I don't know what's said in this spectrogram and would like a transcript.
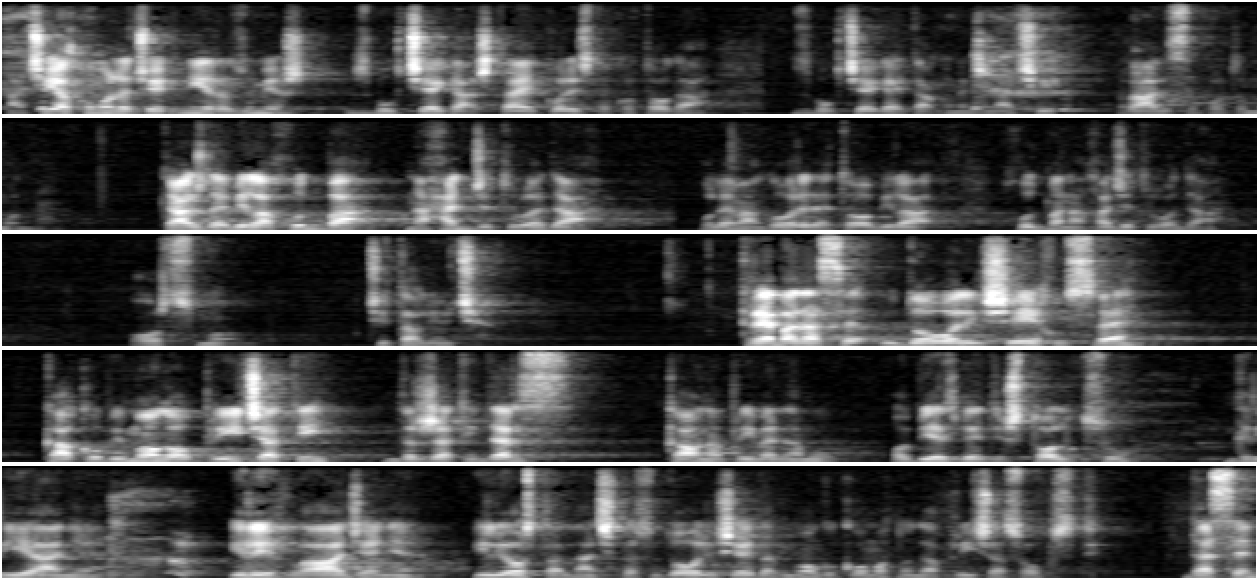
Znači, iako možda čovjek nije razumio zbog čega, šta je korist oko toga, zbog čega i tako nego. Znači, radi se po tom odmah. Kaže da je bila hudba na hađetul vada. Ulema govori da je to bila hudba na hađetul vada. Ovo smo čitali jučer. Treba da se udovolji šehu sve kako bi mogao pričati, držati drs, kao na primjer da mu objezbedi štolicu, grijanje ili hlađenje ili ostalo. Znači da su dovolji šeh da bi mogao komotno da priča s opusti. Da se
